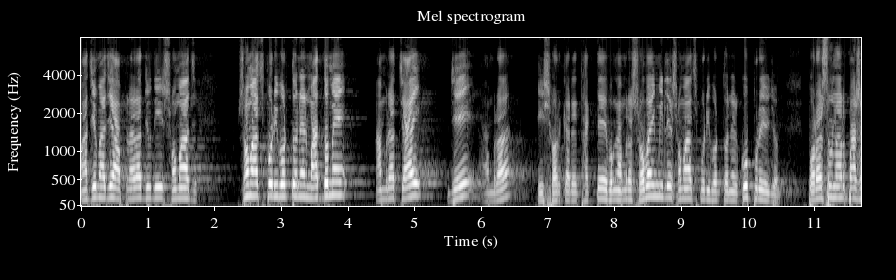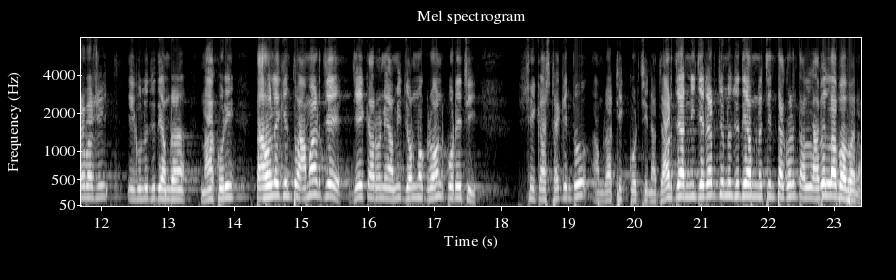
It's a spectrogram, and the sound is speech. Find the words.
মাঝে মাঝে আপনারা যদি সমাজ সমাজ পরিবর্তনের মাধ্যমে আমরা চাই যে আমরা এই সরকারে থাকতে এবং আমরা সবাই মিলে সমাজ পরিবর্তনের খুব প্রয়োজন। পড়াশোনার পাশাপাশি এগুলো যদি আমরা না করি, তাহলে কিন্তু আমার যে যে কারণে আমি জন্মগ্রহণ করেছি সেই কাজটা কিন্তু আমরা ঠিক করছি না। যার যার নিজেরার জন্য যদি আমরা চিন্তা করেন তাহলে লাভের লাভ হবে না।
